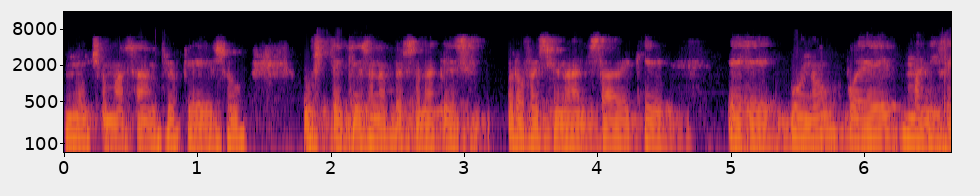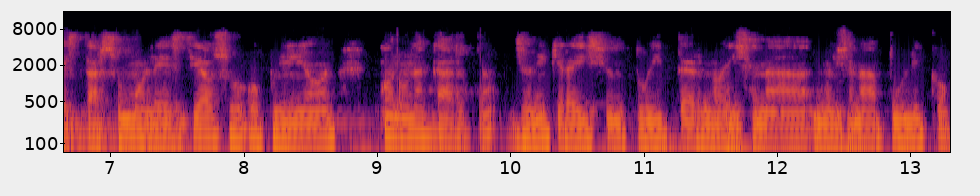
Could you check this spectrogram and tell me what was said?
mucho más amplio que eso. Usted que es una persona que es profesional sabe que eh, uno puede manifestar su molestia o su opinión con una carta. Yo ni siquiera hice un Twitter, no hice nada, no hice nada público.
